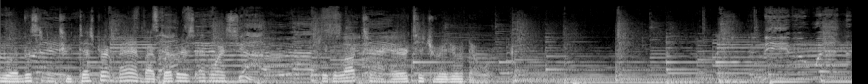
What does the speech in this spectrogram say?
You are listening to Desperate Man by Brothers NYC. Keep it locked to our Heritage Radio Network. And even when the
